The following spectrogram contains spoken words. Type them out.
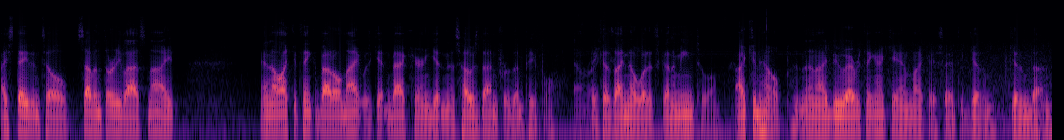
I stayed until 7:30 last night, and all I could think about all night was getting back here and getting this hose done for them people because I know what it's going to mean to them. I can help, and I do everything I can, like I said, to get them get them done.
